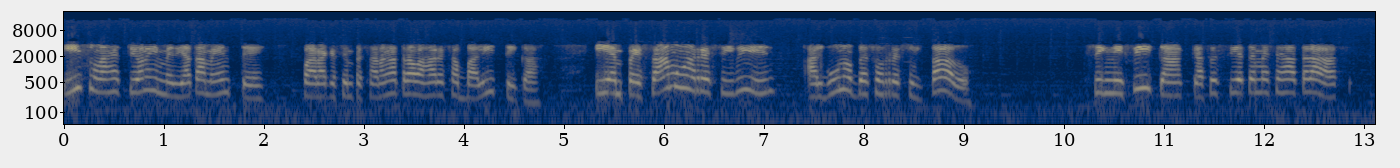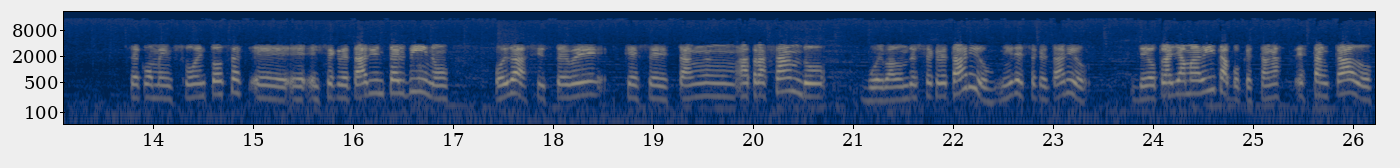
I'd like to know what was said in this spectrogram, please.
hizo unas gestiones inmediatamente para que se empezaran a trabajar esas balísticas. Y empezamos a recibir algunos de esos resultados. Significa que hace siete meses atrás se comenzó entonces, eh, eh, el secretario intervino, oiga, si usted ve que se están atrasando, vuelva donde el secretario, mire, secretario, de otra llamadita porque están estancados.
